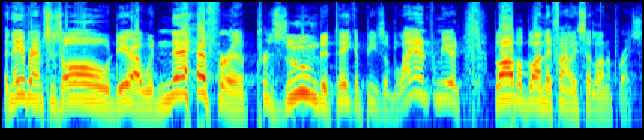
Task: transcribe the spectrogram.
And Abraham says, Oh, dear, I would never presume to take a piece of land from you, and blah, blah, blah. And they finally settle on a price.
